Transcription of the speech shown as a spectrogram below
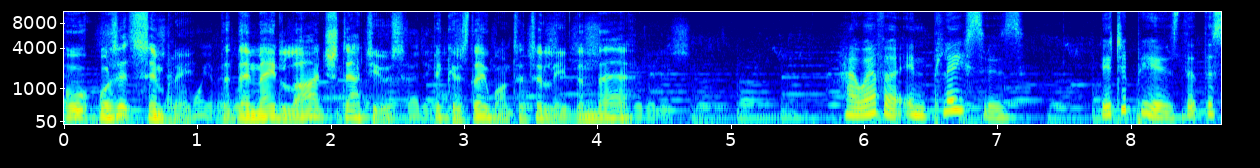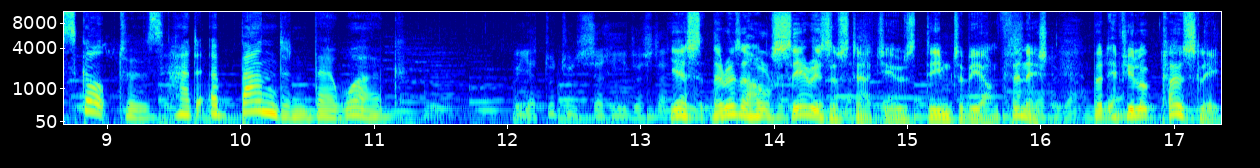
Or was it simply that they made large statues because they wanted to leave them there? However, in places, it appears that the sculptors had abandoned their work. Yes, there is a whole series of statues deemed to be unfinished, but if you look closely,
